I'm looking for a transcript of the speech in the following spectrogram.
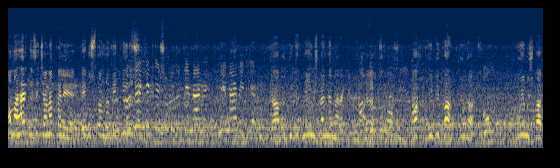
Ama herkesi Çanakkale'ye ve bu standa bekliyoruz. Özellikle şu düdük yemeğini, yemeği beklerim. Ya bu düdük neymiş ben de merak Bak ediyorum. dur dur olsun. Bak düdük ha burada. Bu Buymuş bak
